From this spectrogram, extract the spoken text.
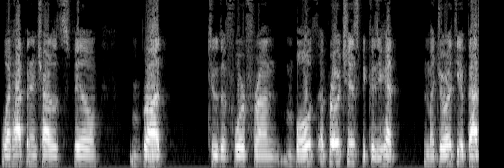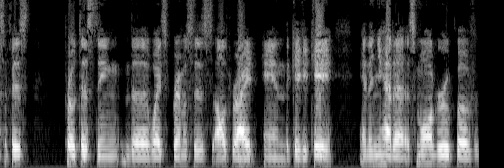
what happened in Charlottesville brought to the forefront both approaches because you had majority of pacifists protesting the white supremacists, alt right, and the KKK, and then you had a, small group of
